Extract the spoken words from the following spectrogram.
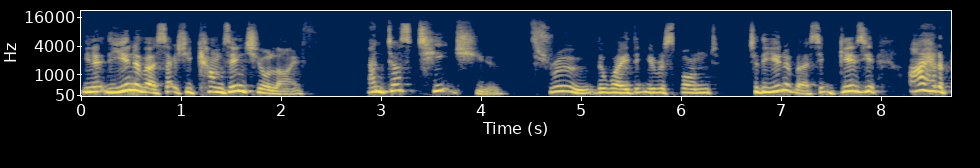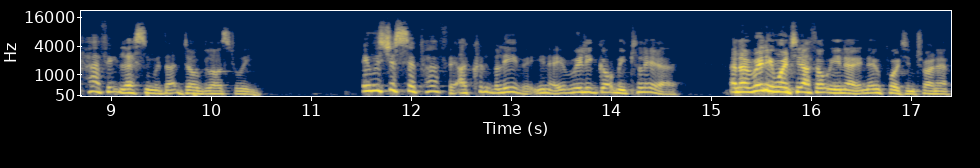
You know, the universe actually comes into your life and does teach you through the way that you respond to the universe. It gives you. I had a perfect lesson with that dog last week. It was just so perfect. I couldn't believe it. You know, it really got me clear. And I really wanted, I thought, well, you know, no point in trying to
